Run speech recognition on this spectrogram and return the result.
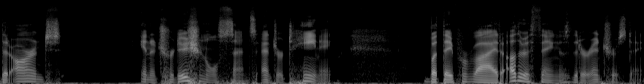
that aren't, in a traditional sense, entertaining but they provide other things that are interesting.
